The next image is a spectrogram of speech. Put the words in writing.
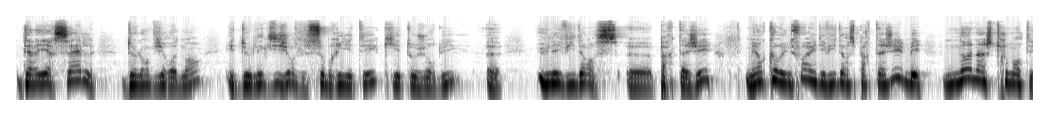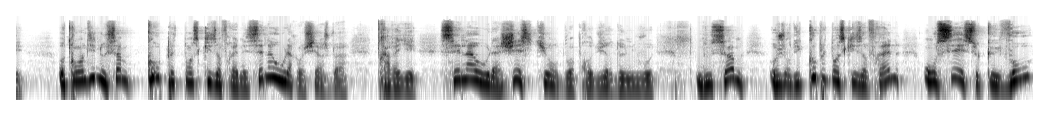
derrière celle de l'environnement et de l'exigence de sobriété qui est aujourd'hui une évidence euh, partagée, mais encore une fois, une évidence partagée, mais non instrumentée. Autrement dit, nous sommes complètement schizophrènes. Et c'est là où la recherche doit travailler. C'est là où la gestion doit produire de nouveau. Nous sommes aujourd'hui complètement schizophrènes. On sait ce que vaut,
